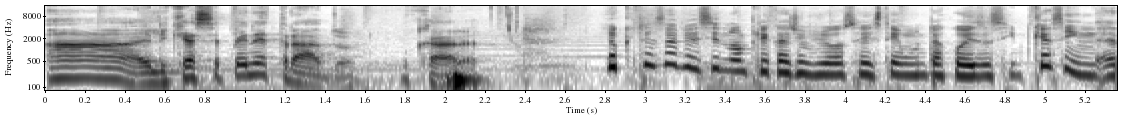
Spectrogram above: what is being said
Ah, ele quer ser penetrado, o cara. Eu queria saber se no aplicativo de vocês tem muita coisa assim. Porque assim, é,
